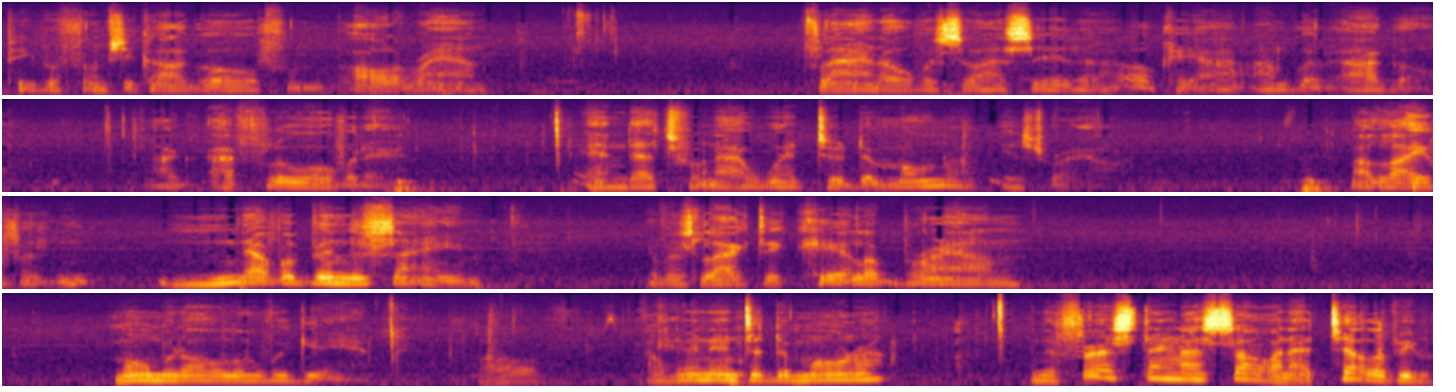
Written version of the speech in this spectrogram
People from Chicago, from all around, flying over. So I said, uh, okay, I, I'm good. I'll go. I, I flew over there. And that's when I went to Dimona, Israel. My life has n- never been the same. It was like the Caleb Brown moment all over again. Oh, I went into Dimona, and the first thing I saw, and I tell the people,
